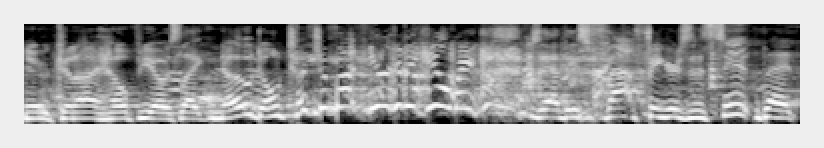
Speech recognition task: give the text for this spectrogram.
you know, can I help you? I was like, no, don't touch a button. You're going to kill me. Because he had these fat fingers in a suit. But,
